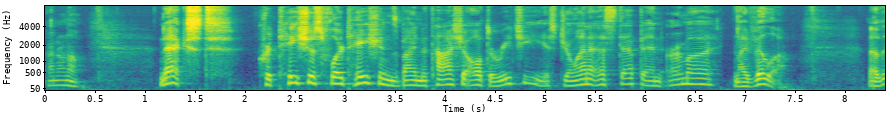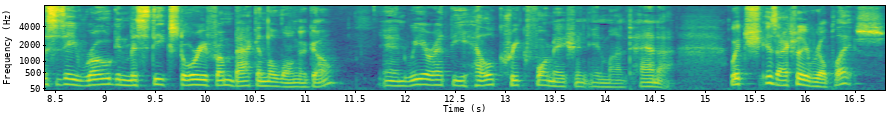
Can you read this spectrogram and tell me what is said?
I don't know. Next, Cretaceous Flirtations by Natasha Alterici is Joanna Estep and Irma Kniivila. Now, this is a rogue and mystique story from back in the long ago, and we are at the Hell Creek Formation in Montana, which is actually a real place,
